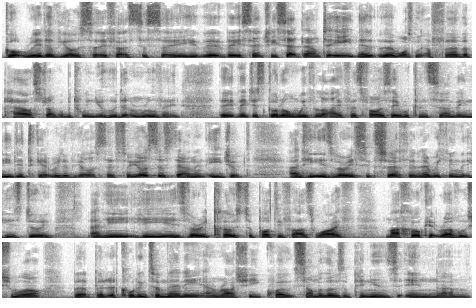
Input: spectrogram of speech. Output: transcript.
got rid of Yosef, as to say, they, they essentially sat down to eat. There, there, wasn't a further power struggle between Yehuda and Ruvain. They, they just got on with life. As far as they were concerned, they needed to get rid of Yosef. So Yosef's down in Egypt, and he is very successful in everything that he's doing. And he, he is very close to Potiphar's wife, Machloket Rav u'Shmuel. But, but according to many, and Rashi quotes some of those opinions in. Um,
